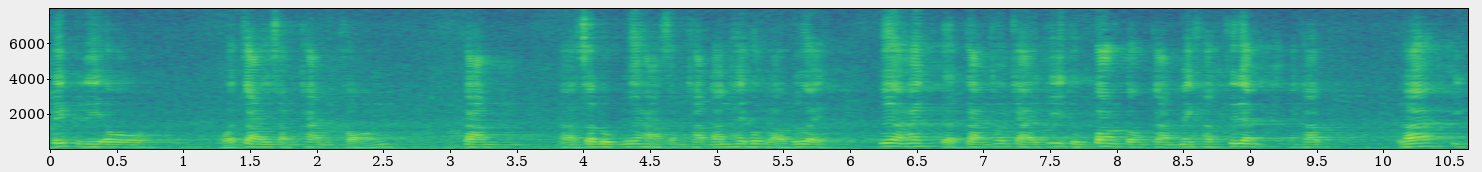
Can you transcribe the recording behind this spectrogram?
คลิปวิดีโอหัวใจสำคัญของการสรุปเนื้อหาสำคัญนั้นให้พวกเราด้วย เพื่อให้เกิดการเข้าใจที่ถูกต้องตรงกันไม่คลาดเคลื่อนนะครับ และอีก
